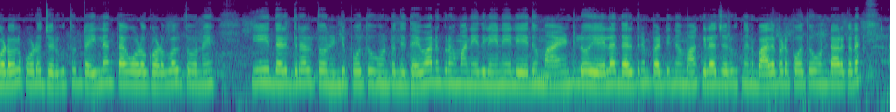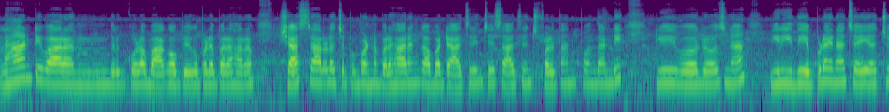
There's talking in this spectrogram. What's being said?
గొడవలు కూడా జరుగుతుంటాయి. ఇల్లంతా కూడా గొడవలతోనే ఈ దరిద్రాలతో నిండిపోతూ ఉంటుంది. దైవానుగ్రహం అనేది లేనే లేదు. మా ఇంటిలో ఎలా దరిద్రం పట్టిందో మాకు ఇలా జరుగుతుందని బాధపడిపోతూ ఉంటారు కదా. అలాంటి వారందరికి కూడా బాగా ఉపయోగపడే పరిహారం. శాస్త్రాలలో చెప్పబడిన పరిహారం కాబట్టి ఆచరించేసి ఆచరించి ఫలితాన్ని పొందండి. ఈ రోజున మీరు ఇది ఎప్పుడైనా చేయొచ్చు.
